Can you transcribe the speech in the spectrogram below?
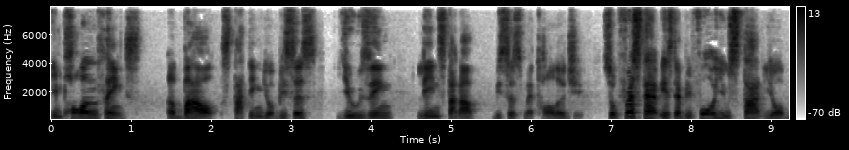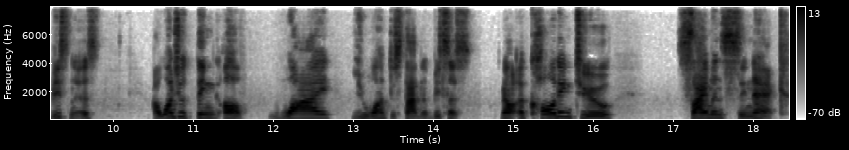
important things about starting your business using Lean Startup business methodology. So first step is that before you start your business, I want you to think of why you want to start a business. Now, according to Simon Sinek,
